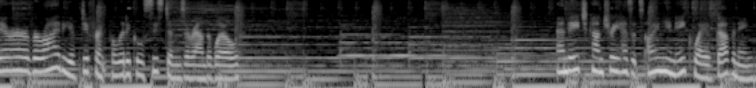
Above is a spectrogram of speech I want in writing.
There are a variety of different political systems around the world. And each country has its own unique way of governing.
